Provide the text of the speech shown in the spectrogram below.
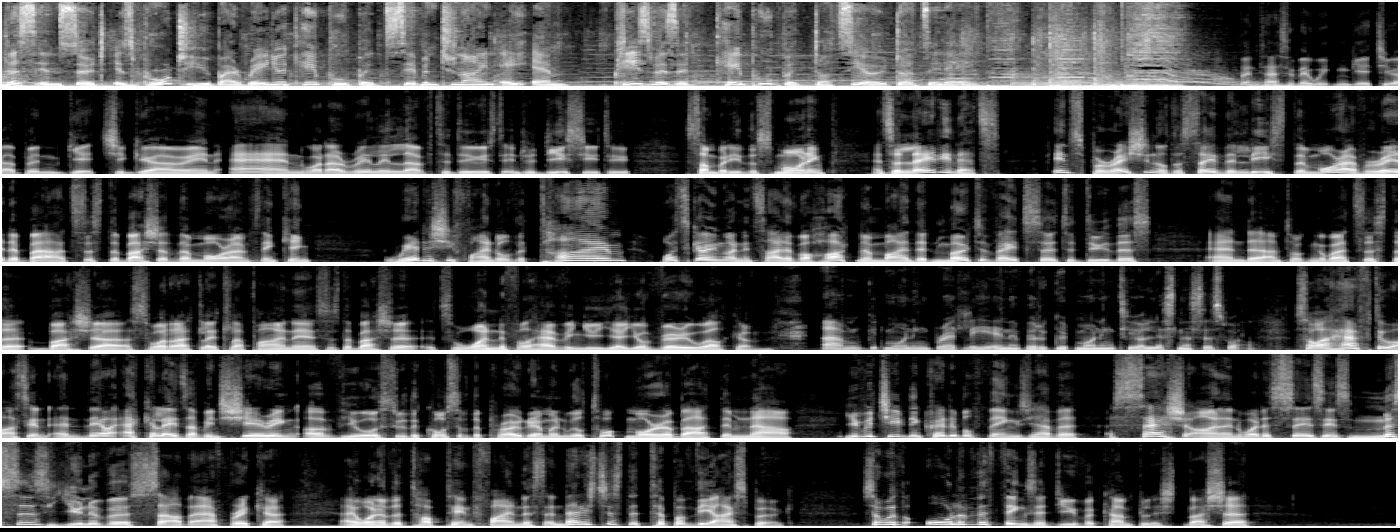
This insert is brought to you by Radio K Pulpit 7 to 9 a.m. Please visit kpulpit.co.za. Fantastic that we can get you up and get you going. And what I really love to do is to introduce you to somebody this morning. And it's a lady that's inspirational to say the least. The more I've read about Sister Basha, the more I'm thinking, where does she find all the time? What's going on inside of her heart and her mind that motivates her to do this? And uh, I'm talking about Sister Basha Swaratle Tlapane. Sister Basha, it's wonderful having you here. You're very welcome. Um, good morning, Bradley, and a very good morning to your listeners as well. So I have to ask, and, and there are accolades I've been sharing of yours through the course of the program, and we'll talk more about them now. You've achieved incredible things. You have a, a sash on, and what it says is Mrs. Universe South Africa, and one of the top 10 finalists. And that is just the tip of the iceberg. So, with all of the things that you've accomplished, Basha,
